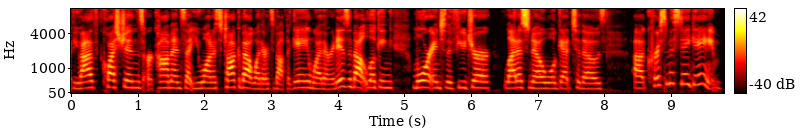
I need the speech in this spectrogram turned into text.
if you have questions or comments that you want us to talk about whether it's about the game whether it is about looking more into the future let us know. We'll get to those. Uh, christmas day game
